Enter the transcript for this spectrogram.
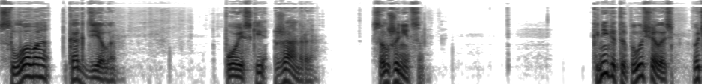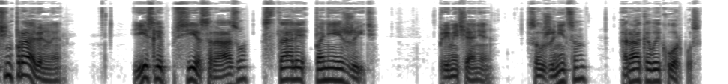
Слово как дело. Поиски жанра. Солженицын. Книга-то получалась очень правильная, если б все сразу стали по ней жить. Примечание. Солженицын. Раковый корпус.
